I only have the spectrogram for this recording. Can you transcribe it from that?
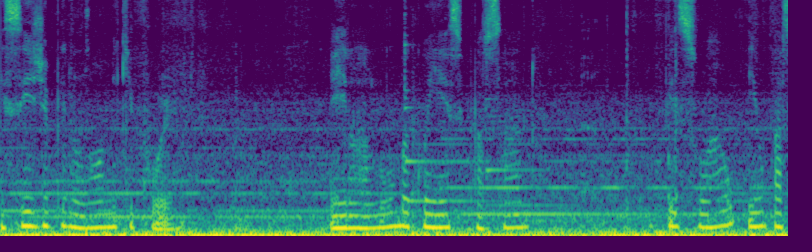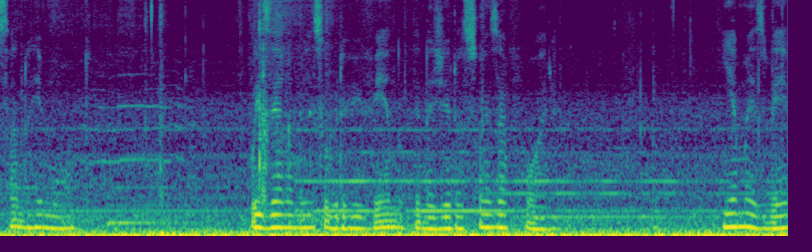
e seja pelo nome que for. Ela Luba conhece o passado pessoal e o passado remoto, pois ela vem sobrevivendo pelas gerações afora e é mais velha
